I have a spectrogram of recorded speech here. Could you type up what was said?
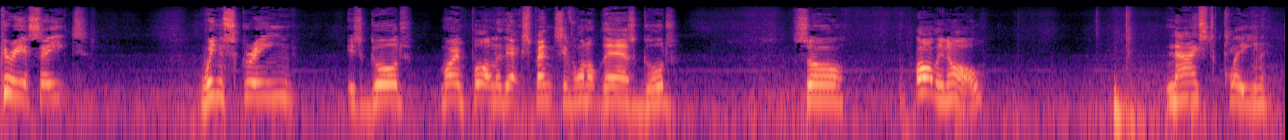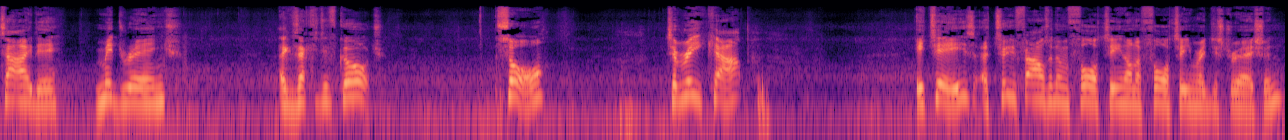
courier seat, windscreen is good. More importantly, the expensive one up there is good. So, all in all, nice, clean, tidy, mid-range executive coach. So, to recap, it is a 2014 on a 14 registration,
